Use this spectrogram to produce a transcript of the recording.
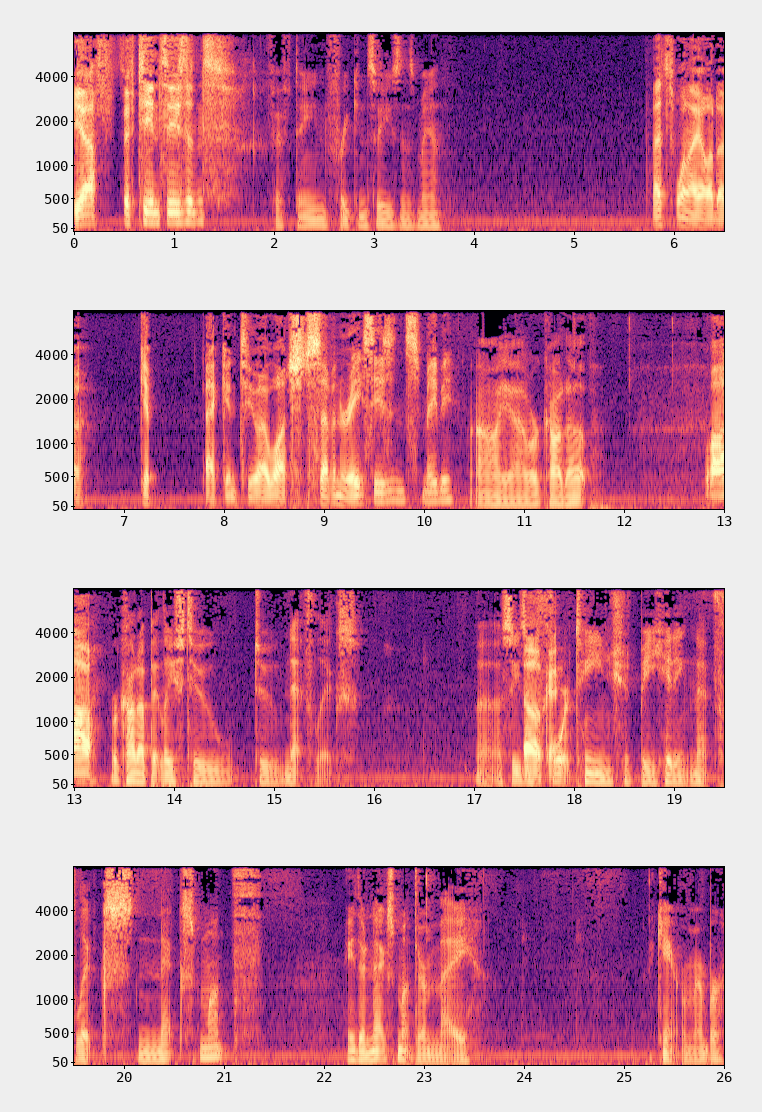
Yeah, fifteen seasons. Fifteen freaking seasons, man. That's one I ought to get back into. I watched seven or eight seasons, maybe. Oh yeah, we're caught up. Wow. We're caught up at least to to Netflix. Uh, season Oh, okay. fourteen should be hitting Netflix next month, either next month or May. I can't remember.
